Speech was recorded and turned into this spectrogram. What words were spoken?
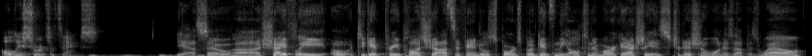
all these sorts of things. Yeah, so uh Scheifele oh, to get three plus shots at FanDuel Sportsbook, it's in the alternate market. Actually, his traditional one is up as well.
